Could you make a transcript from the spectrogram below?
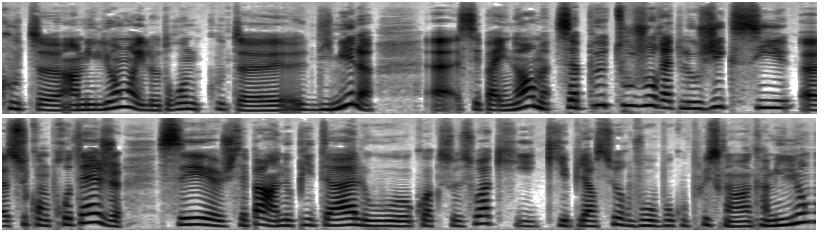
coûte euh, un million et le drone coûte 10 euh, 000, euh, c'est pas énorme. Ça peut toujours être logique si ce qu'on protège, c'est, je sais pas, un hôpital ou quoi que ce soit qui, qui bien sûr vaut beaucoup plus qu'un million.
